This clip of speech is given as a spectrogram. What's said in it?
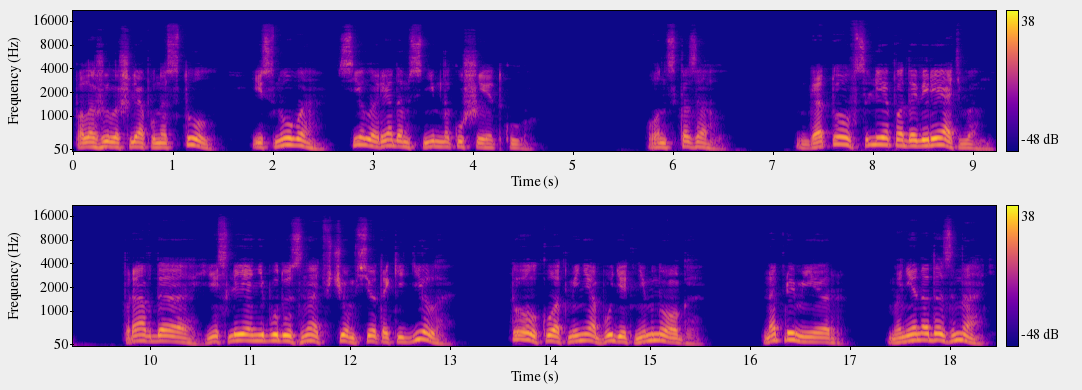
положила шляпу на стол и снова села рядом с ним на кушетку. Он сказал, «Готов слепо доверять вам. Правда, если я не буду знать, в чем все-таки дело, толку от меня будет немного. Например, мне надо знать,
